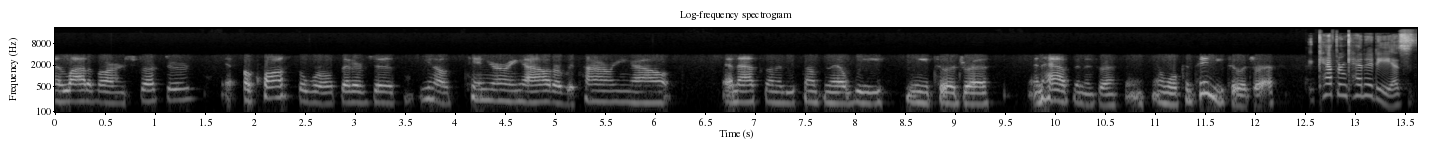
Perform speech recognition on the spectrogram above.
a lot of our instructors across the world that are just, you know, tenuring out or retiring out. And that's going to be something that we need to address and have been addressing and will continue to address. Catherine Kennedy, as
